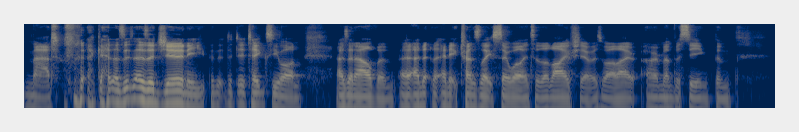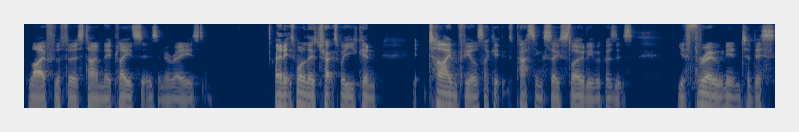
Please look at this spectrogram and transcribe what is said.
mad again as, as a journey that it takes you on as an album. And and it translates so well into the live show as well. I, I remember seeing them live for the first time. They played Citizen Erased. And it's one of those tracks where you can time feels like it's passing so slowly because it's you're thrown into this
